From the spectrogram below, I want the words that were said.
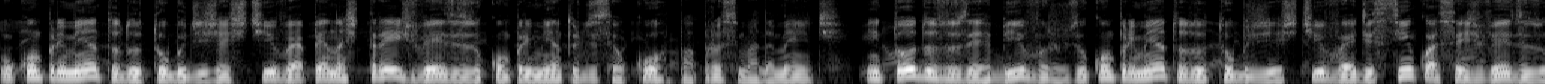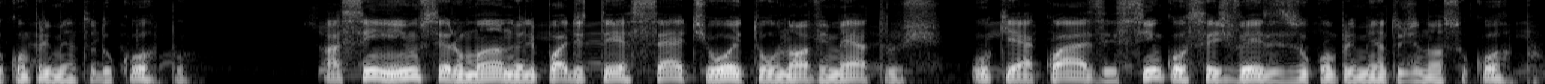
o comprimento do tubo digestivo é apenas três vezes o comprimento de seu corpo, aproximadamente. Em todos os herbívoros, o comprimento do tubo digestivo é de 5 a 6 vezes o comprimento do corpo. Assim, em um ser humano, ele pode ter 7, 8 ou 9 metros, o que é quase 5 ou 6 vezes o comprimento de nosso corpo.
